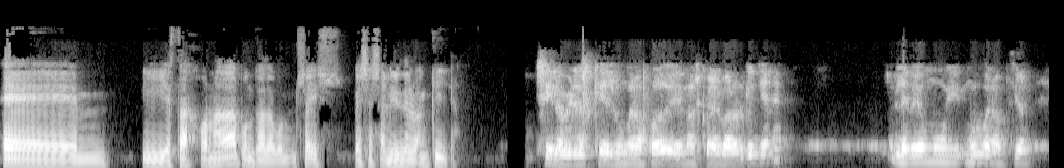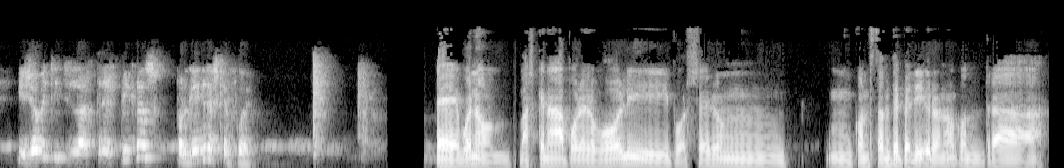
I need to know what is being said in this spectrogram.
Eh, y esta jornada ha puntuado con un 6, pese a salir del banquillo. Sí, la verdad es que es un gran jugador y además con el valor que tiene, le veo muy, muy buena opción. Y Jovetic, las tres picas, ¿por qué crees que fue? Eh, bueno, más que nada por el gol y por ser un, constante peligro, ¿no? Contra,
